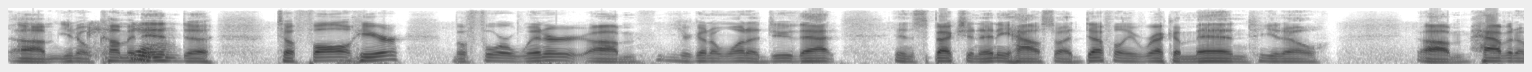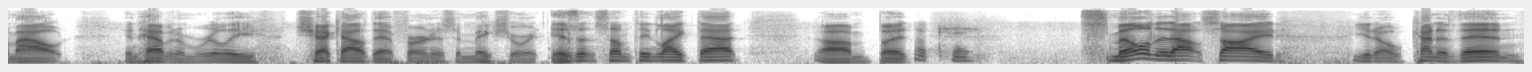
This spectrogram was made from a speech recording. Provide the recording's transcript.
Um, you know, coming Yeah. into to fall here before winter, um, you're going to want to do that inspection anyhow. So I definitely recommend, you know, um, having them out and having them really check out that furnace and make sure it isn't something like that. Um, but Okay. smelling it outside, you know, kind of then,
